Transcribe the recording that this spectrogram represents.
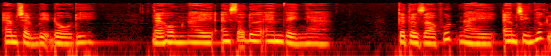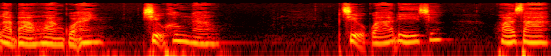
Em chuẩn bị đồ đi, Ngày hôm nay anh sẽ đưa em về nhà. Kể từ giờ phút này, em chính thức là bà Hoàng của anh, Chịu không nào? Chịu quá đi chứ. Hóa ra,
